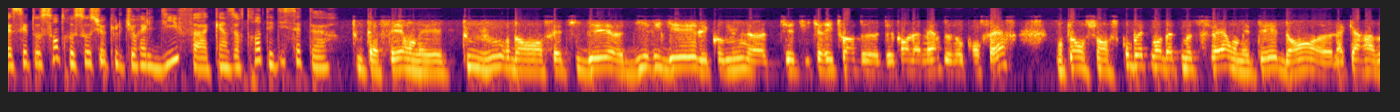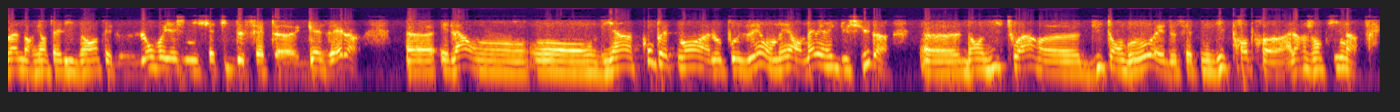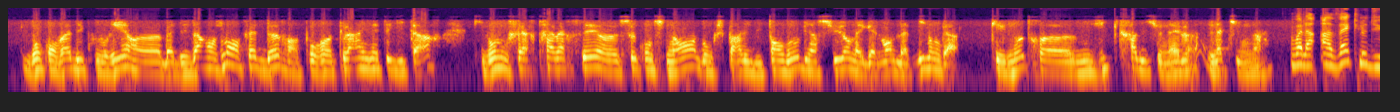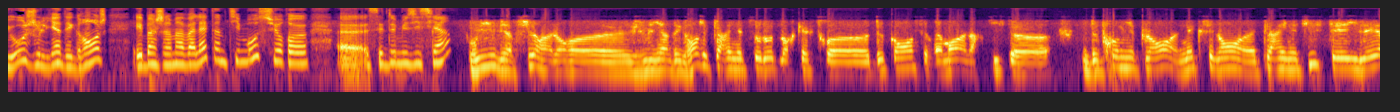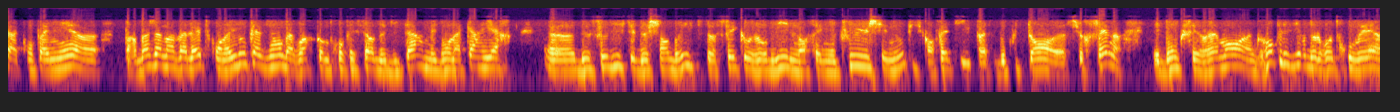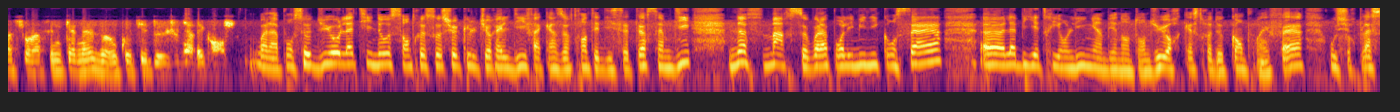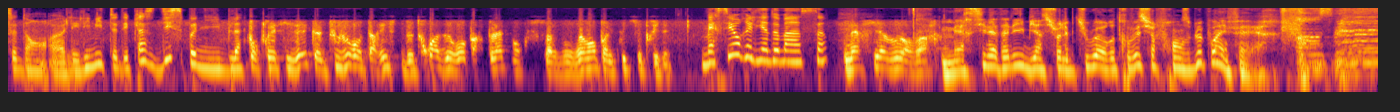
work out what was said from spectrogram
C'est au centre socioculturel d'IF à 15h30 et 17h. Tout à fait, on est toujours dans cette idée d'irriguer les communes du territoire de, de Caen-la-Mer de nos concerts. Donc là, on change complètement d'atmosphère. On était dans la caravane orientalisante et le long voyage initiatique de cette gazelle. Euh, et là, on, on, vient complètement à l'opposé. On est en Amérique du Sud, euh, dans l'histoire euh, du tango et de cette musique propre à l'Argentine. Donc, on va découvrir bah, des arrangements en fait d'œuvres pour clarinette et guitare qui vont nous faire traverser ce continent. Donc, je parlais du tango, bien sûr, mais également de la milonga qui est une autre euh, musique traditionnelle latine. Voilà, avec le duo Julien Desgranges et Benjamin Valette, un petit mot sur euh, euh, ces deux musiciens? Oui, bien sûr. Alors, Julien Desgranges est clarinette solo de l'orchestre de Caen. C'est vraiment un artiste de premier plan, un excellent clarinettiste et il est accompagné par Benjamin Valette, qu'on a eu l'occasion d'avoir comme professeur de guitare, mais dont la carrière de soliste et de chambriste fait qu'aujourd'hui il n'enseigne plus chez nous puisqu'en fait il passe beaucoup de temps sur scène et donc c'est vraiment un grand plaisir de le retrouver sur la scène canaise aux côtés de Julien Desgranges. Voilà pour ce duo latino centre socio-culturel d'IF à 15h30 et 17h samedi 9 mars. Voilà pour les mini-concerts. Euh, la billetterie en ligne, bien entendu, orchestredecamp.fr ou sur place dans euh, les limites des places disponibles. Pour préciser que toujours au tarif de 3 euros par place, donc ça vaut vraiment pas le coup de se priver. Merci Aurélien Demas. Merci à vous, au revoir. Merci Nathalie. Bien sûr, les petits loups à retrouver sur FranceBleu.fr. France Bleu.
